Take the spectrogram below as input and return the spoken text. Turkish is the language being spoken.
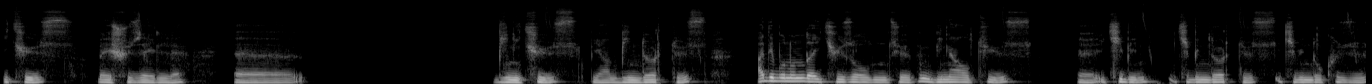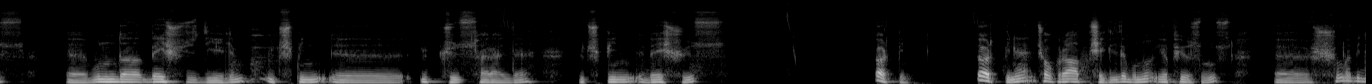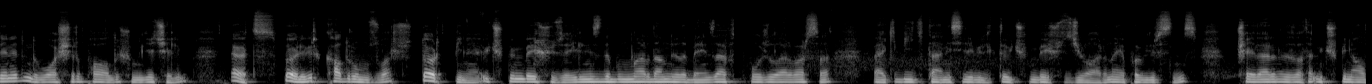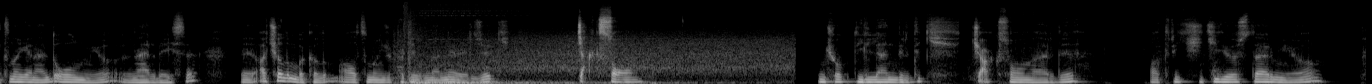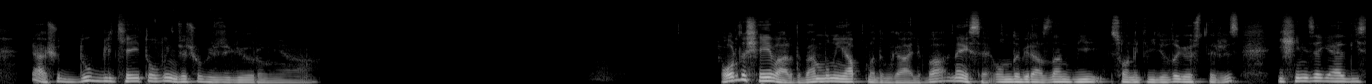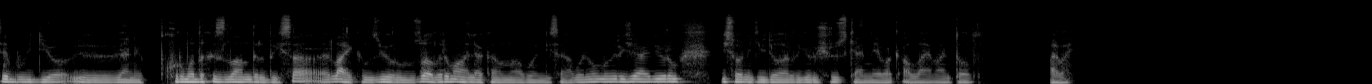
200, 550, eee 1200, bir an 1400. Hadi bunun da 200 olduğunu şey yapayım. 1600, eee, 2000, 2400, 2900. Eee, bunun da 500 diyelim. 3300 herhalde. 3500, 4000. 4000'e çok rahat bir şekilde bunu yapıyorsunuz. Ee, şuna bir denedim de bu aşırı pahalı. Şunu geçelim. Evet, böyle bir kadromuz var. 4000'e, 3500'e elinizde bunlardan ya da benzer futbolcular varsa belki bir iki tanesiyle birlikte 3500 civarına yapabilirsiniz. Bu şeylerde de zaten 3000 altına genelde olmuyor neredeyse. Ee, açalım bakalım altın oyuncu paketinden ne verecek. Jackson. Çok dillendirdik. Jackson verdi. Patrick Schick'i göstermiyor. Ya şu duplicate olunca çok üzülüyorum ya. Orada şey vardı. Ben bunu yapmadım galiba. Neyse, onu da birazdan bir sonraki videoda gösteririz. İşinize geldiyse bu video e, yani kurmada hızlandırdıysa like'ınızı, yorumunuzu alırım. Hala kanalıma abone değilsen abone olmanı rica ediyorum. Bir sonraki videolarda görüşürüz. Kendine bak. Allah'a emanet ol. Bay bay.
